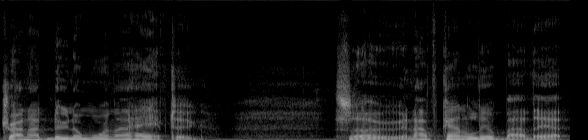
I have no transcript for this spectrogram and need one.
try not to do no more than I have to. So, and I've kind of lived by that.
